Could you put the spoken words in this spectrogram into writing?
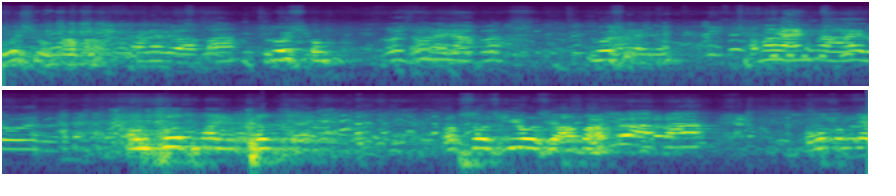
રોશિયો મામા રોશિયો. રોશિયો અફસોસમાં એક છે. અફસોસ કયો છે. આપા. હું તમને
